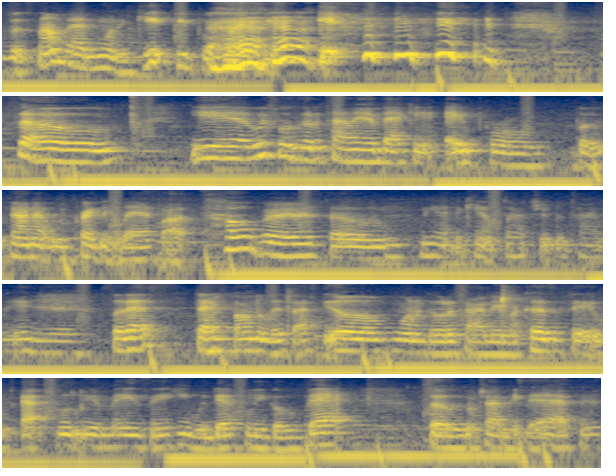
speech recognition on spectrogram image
But somebody want to get people pregnant. so yeah, we supposed to go to Thailand back in April, but we found out we were pregnant last October, so we had to cancel our trip to Thailand. Yeah. So that's that's on the list. I still want to go to Thailand. My cousin said it was absolutely amazing. He would definitely go back, so we're gonna try to make that happen.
